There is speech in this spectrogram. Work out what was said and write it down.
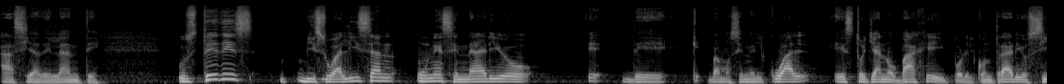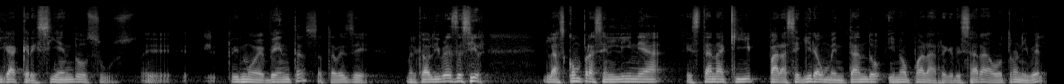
hacia adelante. ¿Ustedes visualizan un escenario eh, de, vamos, en el cual esto ya no baje y por el contrario siga creciendo su eh, ritmo de ventas a través de Mercado Libre? Es decir, las compras en línea están aquí para seguir aumentando y no para regresar a otro nivel?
